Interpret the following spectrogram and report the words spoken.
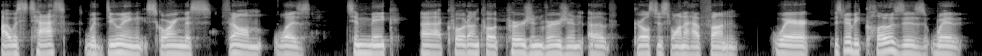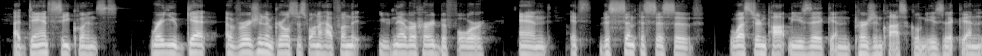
I was tasked with doing scoring this film was to make a quote unquote Persian version of Girls Just Want to Have Fun where this movie closes with a dance sequence where you get a version of Girls Just Want to Have Fun that you've never heard before. And it's this synthesis of Western pop music and Persian classical music. And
